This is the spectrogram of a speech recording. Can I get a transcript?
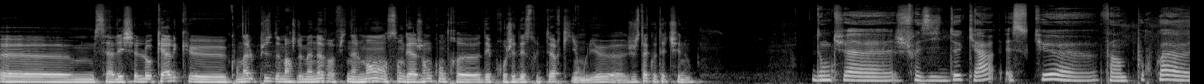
euh, c'est à l'échelle locale que, qu'on a le plus de marge de manœuvre finalement en s'engageant contre des projets destructeurs qui ont lieu euh, juste à côté de chez nous. Donc tu as choisi deux cas. Est-ce que, euh, enfin, pourquoi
